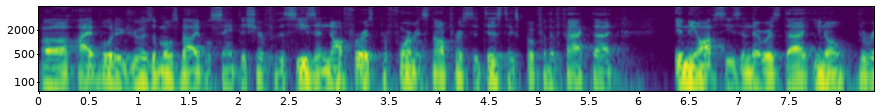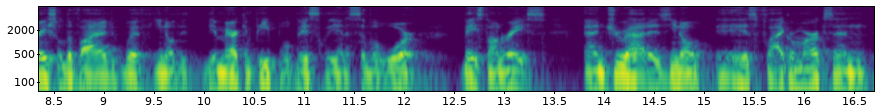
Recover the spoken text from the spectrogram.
Uh, I voted Drew as the most valuable Saint this year for the season, not for his performance, not for his statistics, but for the fact that in the offseason there was that, you know, the racial divide with, you know, the, the American people basically in a civil war based on race. And Drew had his, you know, his flag remarks and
